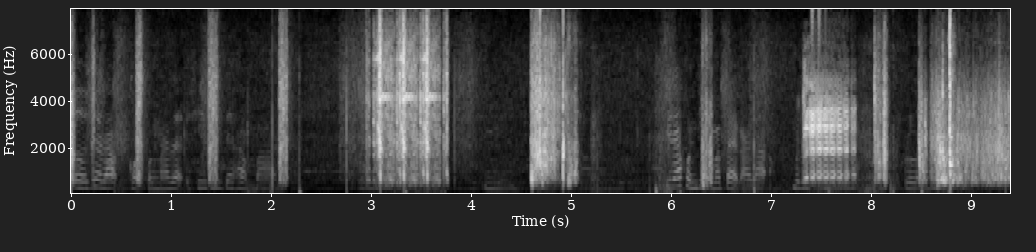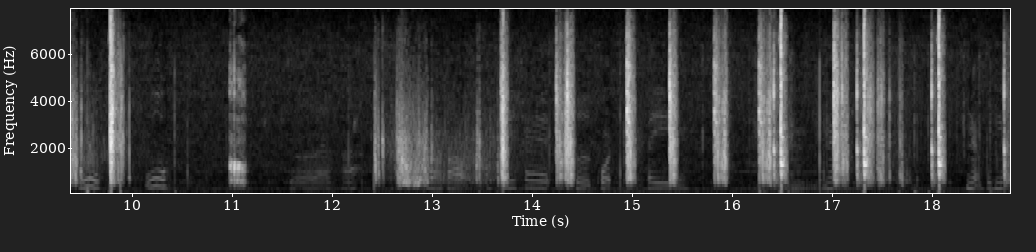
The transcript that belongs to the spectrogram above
เออใช่ละเกาะตรงนั้นแหละที่พี่จะทำบ้านอืมพี่ได้ขนแกะมาแปดอันละไม่ได้ทำอะไรนะอู้อู้เจออะไรคะเปล่าเปล่าพี่แค่เผลอกดไปปุ่มเนี่ย เนี่ยปุ๊บเนี่ย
